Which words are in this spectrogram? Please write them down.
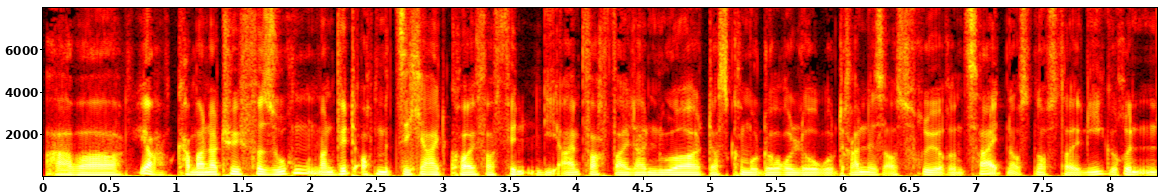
Aber ja, kann man natürlich versuchen. Man wird auch mit Sicherheit Käufer finden, die einfach, weil da nur das Commodore-Logo dran ist, aus früheren Zeiten, aus Nostalgiegründen,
